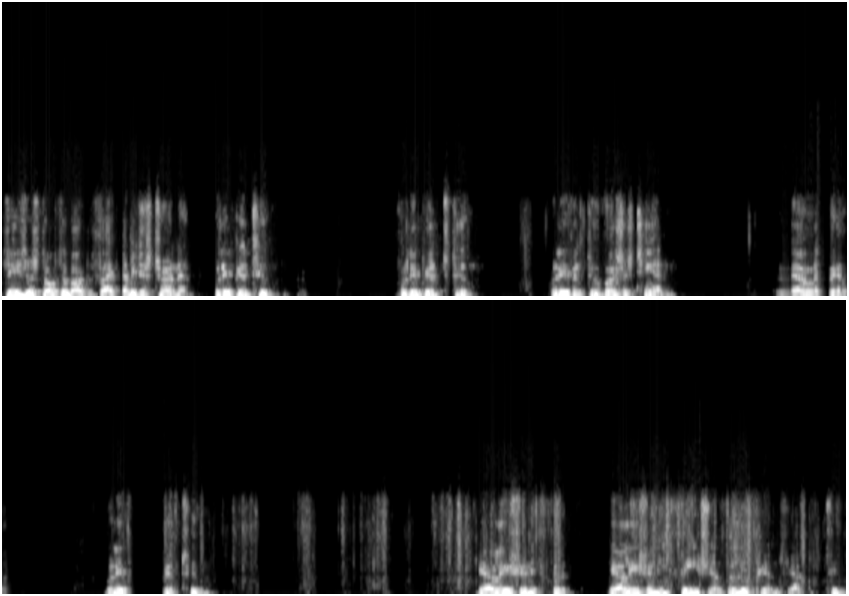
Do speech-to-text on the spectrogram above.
Jesus talks about the fact, let me just turn that. Philippians 2. Philippians 2. Philippians 2, verses 10. 11, 12. Philippians 2. Galatians, Galatians, Ephesians, Philippians chapter 2.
